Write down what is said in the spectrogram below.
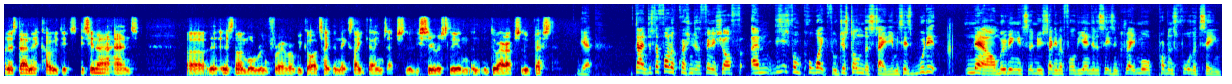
and as Dan echoed, it's it's in our hands. Uh, there's no more room for error. We've got to take the next eight games absolutely seriously and, and do our absolute best. Yep. Dan, just a final question just to finish off. Um, this is from Paul Wakefield, just on the stadium. He says, Would it now, moving into the new stadium before the end of the season, create more problems for the team?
